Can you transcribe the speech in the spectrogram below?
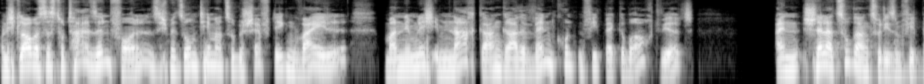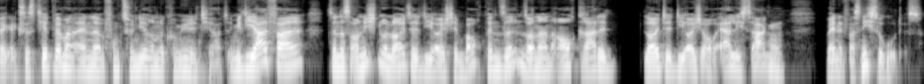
Und ich glaube, es ist total sinnvoll, sich mit so einem Thema zu beschäftigen, weil man nämlich im Nachgang, gerade wenn Kundenfeedback gebraucht wird, ein schneller Zugang zu diesem Feedback existiert, wenn man eine funktionierende Community hat. Im Idealfall sind es auch nicht nur Leute, die euch den Bauch pinseln, sondern auch gerade Leute, die euch auch ehrlich sagen, wenn etwas nicht so gut ist.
